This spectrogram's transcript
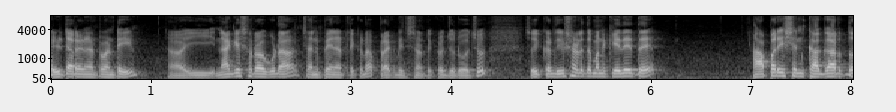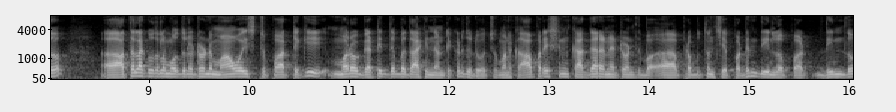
ఎడిటర్ అయినటువంటి ఈ నాగేశ్వరరావు కూడా చనిపోయినట్లు ఇక్కడ ప్రకటించినట్లు ఇక్కడ చూడవచ్చు. సో ఇక్కడ చూసినట్లయితే మనకి ఏదైతే ఆపరేషన్ కగార్తో అతలకుతలమవుతున్నటువంటి మావోయిస్ట్ పార్టీకి మరో గట్టి దెబ్బ తాకిందంటే ఇక్కడ చూడవచ్చు. మనకు ఆపరేషన్ కగార్ అనేటువంటి ప్రభుత్వం చేపట్టింది. దీనిలో దీనిలో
